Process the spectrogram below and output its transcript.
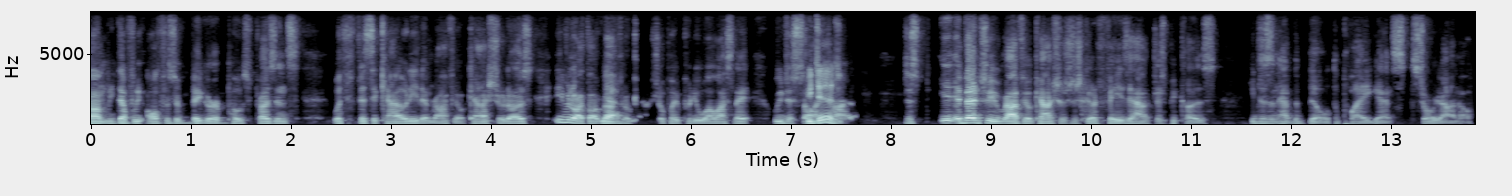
Um, he definitely offers a bigger post presence with physicality than Rafael Castro does. Even though I thought yeah. Rafael Castro played pretty well last night, we just saw he did. Just eventually, Rafael Castro is just going to phase out just because he doesn't have the build to play against Soriano.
